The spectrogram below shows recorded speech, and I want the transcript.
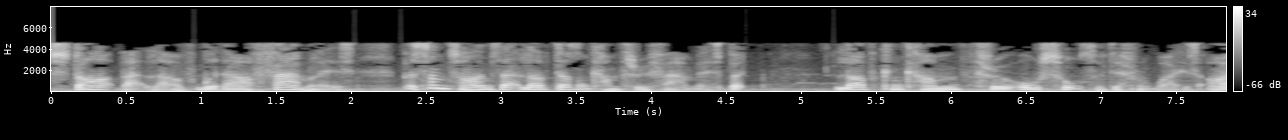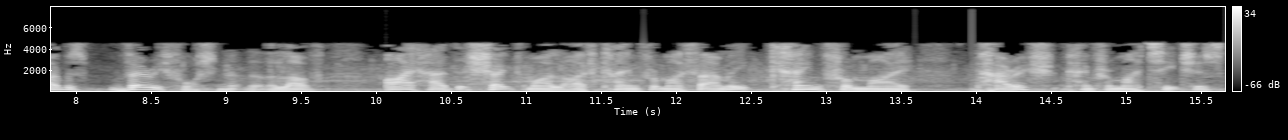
start that love with our families, but sometimes that love doesn't come through families. But love can come through all sorts of different ways. I was very fortunate that the love I had that shaped my life came from my family, came from my parish, came from my teachers,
